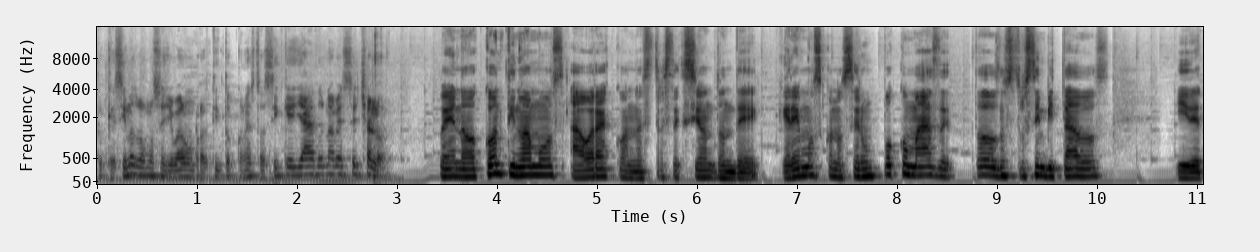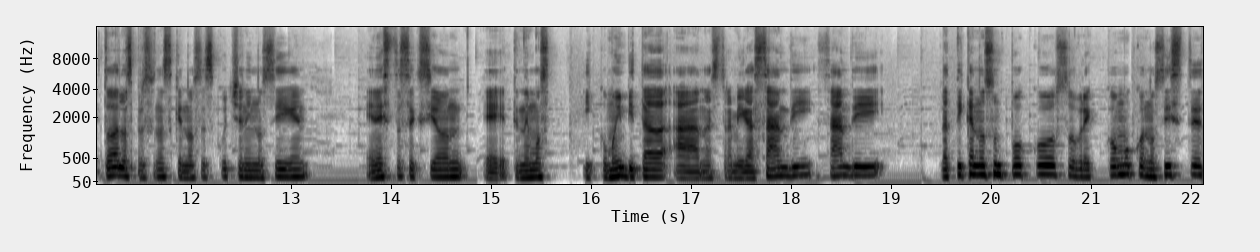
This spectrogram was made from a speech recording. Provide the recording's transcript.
Porque sí nos vamos a llevar un ratito con esto. Así que ya de una vez échalo. Bueno, continuamos ahora con nuestra sección donde queremos conocer un poco más de todos nuestros invitados y de todas las personas que nos escuchan y nos siguen. En esta sección eh, tenemos y como invitada a nuestra amiga Sandy. Sandy, platícanos un poco sobre cómo conociste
